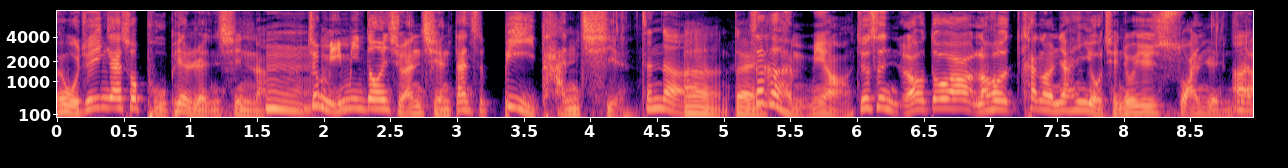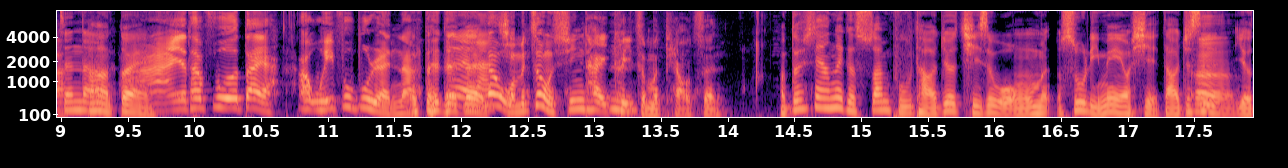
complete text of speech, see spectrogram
哎，我觉得应该说普遍人性呐，嗯，就明明都很喜欢钱，但是必谈钱，真的，嗯，对，这个很妙，就是然后都要，然后看到人家很有钱就会去酸人家，真的，对，哎呀，他富二代啊，啊，为富不仁呐，对对对，那我们这种心态可以怎么调整？哦，对，像那个酸葡萄，就其实我我们书里面有写到，就是有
